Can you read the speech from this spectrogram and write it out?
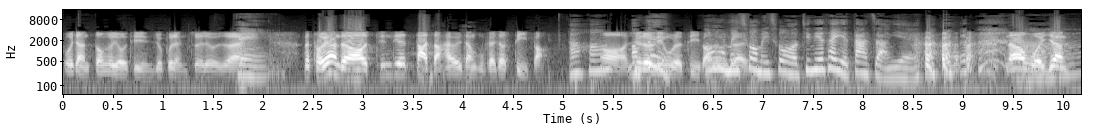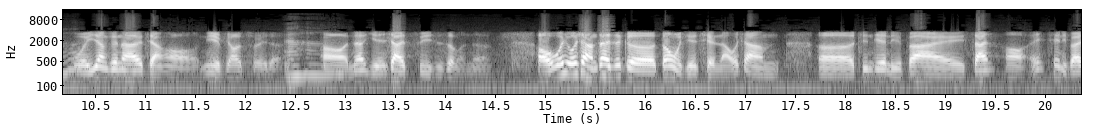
我讲东哥游艇你就不能追，对不对？对。那同样的哦，今天大涨还有一张股票叫地保啊哦，六六零五的地保，对不对？没错没错，今天它也大涨耶。那我一样，我一样跟大家讲哦，你也不要追了哦。那言下之意是什么呢？哦，我我想在这个端午节前啦，我想呃，今天礼拜三哦，哎，今天礼拜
